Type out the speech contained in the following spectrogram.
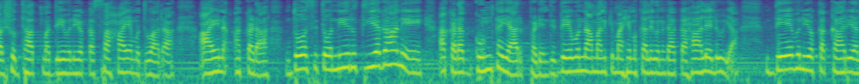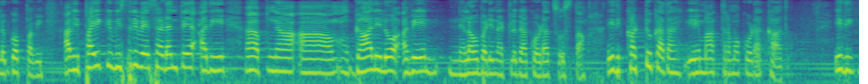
పరిశుద్ధాత్మ దేవుని యొక్క సహాయము ద్వారా ఆయన అక్కడ దోశతో నీరు తీయగానే అక్కడ గుంట ఏర్పడింది. దేవుని నామానికి మహిమ కలుగును గాక. హాలేలుయ దేవుని యొక్క కార్యాలు గొప్పవి. అవి పైకి విసిరి వేశాడంతే అది గాలిలో అవే నిలవబడినట్లుగా కూడా చూస్తాం. ఇది కట్టు కథ ఏమాత్రమో కూడా కాదు. ఇది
